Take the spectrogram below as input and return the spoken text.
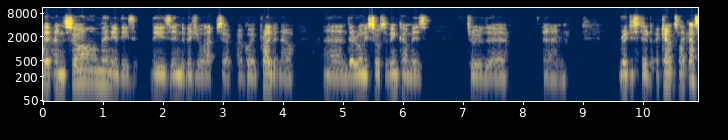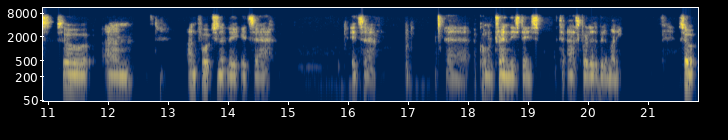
There, and so many of these these individual apps are, are going private now, and their only source of income is through the um, registered accounts like us. So um, unfortunately, it's a it's a uh, a common trend these days to ask for a little bit of money. So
